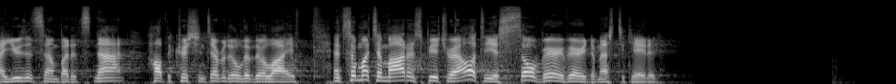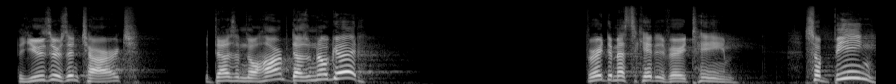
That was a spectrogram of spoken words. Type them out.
I use it some, but it's not how the Christians ever live their life. And so much of modern spirituality is so very, very domesticated. The user's in charge. It does them no harm, does them no good. Very domesticated, very tame. So being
